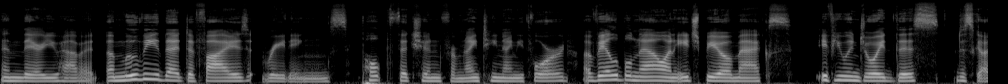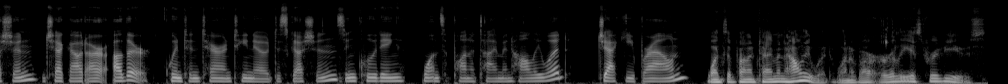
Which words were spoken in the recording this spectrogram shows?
and there you have it, a movie that defies ratings. Pulp Fiction from 1994, available now on HBO Max. If you enjoyed this discussion, check out our other Quentin Tarantino discussions, including Once Upon a Time in Hollywood, Jackie Brown. Once Upon a Time in Hollywood, one of our earliest reviews.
